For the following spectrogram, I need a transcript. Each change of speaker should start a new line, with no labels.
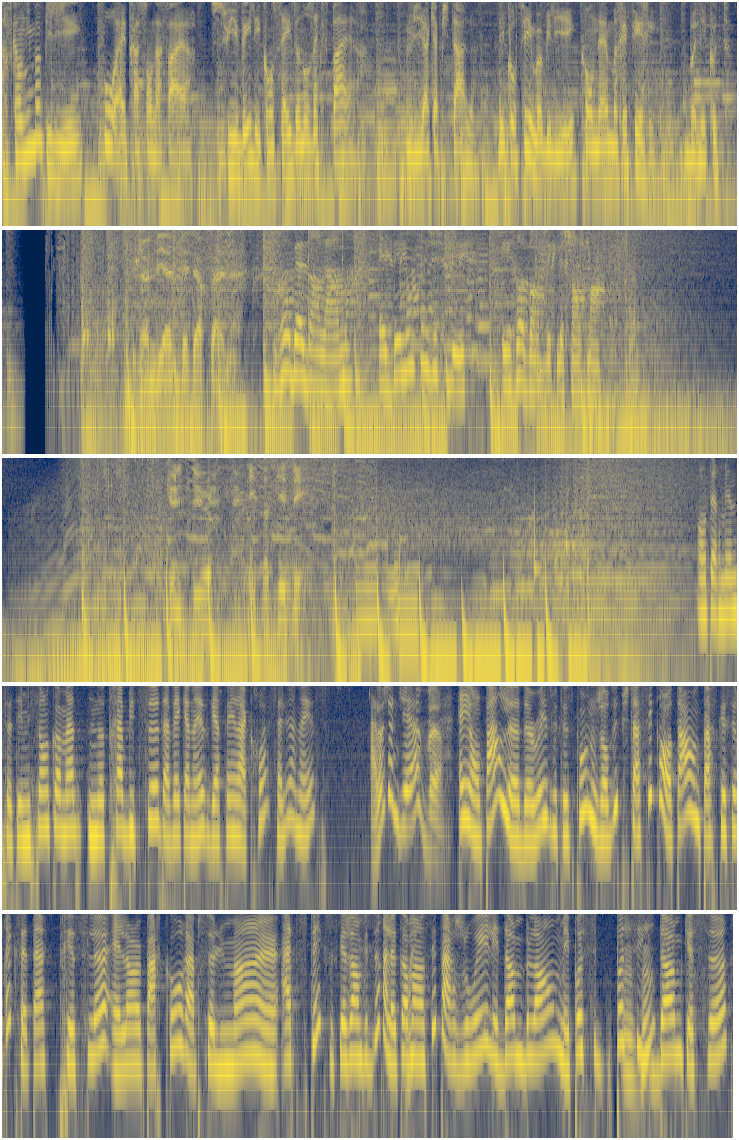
Parce qu'en immobilier, faut être à son affaire. Suivez les conseils de nos experts. Via Capital, les courtiers immobiliers qu'on aime référer. Bonne écoute.
Geneviève Peterson.
Rebelle dans l'âme, elle dénonce l'injustice et revendique le changement.
Culture et société.
On termine cette émission comme à notre habitude avec Anaïs Gertin-Lacroix. Salut Anaïs.
Allô Geneviève.
Hey, on parle de Race Witherspoon aujourd'hui, puis je suis assez contente parce que c'est vrai que cette actrice-là, elle a un parcours absolument euh, atypique. C'est ce que j'ai envie de dire. Elle a commencé par jouer les dames blondes, mais pas si pas si
Mhm.
d'hommes que ça.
